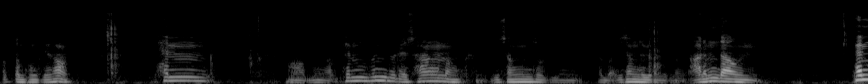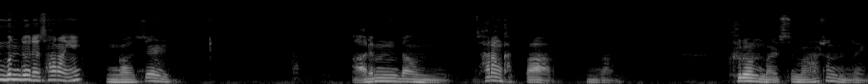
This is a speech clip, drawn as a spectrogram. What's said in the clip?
어떤 분께서. 팬 어, 뭔가 팬분들의 사랑만큼 이상적인 뭐 이상적이라기보다는 아름다운 팬분들의 사랑이 뭔가 제일 아름다운 사랑 같다. 뭔가 그런 말씀을 하셨는데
